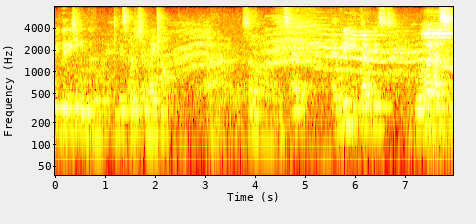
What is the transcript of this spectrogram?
will be reaching into this position right now. So it's every therapist, whoever has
